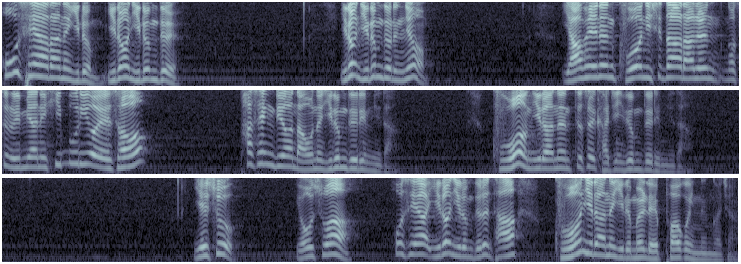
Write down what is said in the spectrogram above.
호세아라는 이름, 이런 이름들 이런 이름들은요. 야훼는 구원이시다라는 것을 의미하는 히브리어에서 파생되어 나오는 이름들입니다. 구원이라는 뜻을 가진 이름들입니다. 예수, 여수와 호세아 이런 이름들은 다 구원이라는 이름을 내포하고 있는 거죠.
